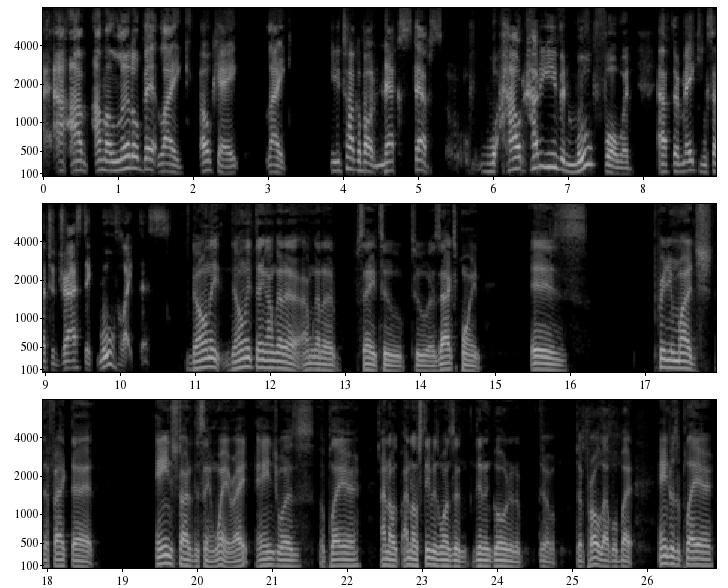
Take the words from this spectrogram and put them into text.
I, I'm I'm a little bit like, okay, like you talk about next steps. How how do you even move forward after making such a drastic move like this? The only the only thing I'm gonna I'm gonna say to to Zach's point is pretty much the fact that Ainge started the same way, right? Ainge was a player. I know I know Stevens wasn't didn't go to the, the the pro level, but Ainge was a player,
